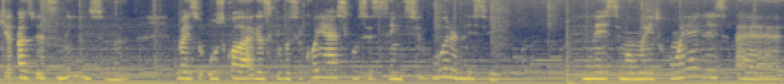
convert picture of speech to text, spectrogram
que às vezes nem isso, né? Mas os colegas que você conhece, que você se sente segura nesse, nesse momento com eles, é,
